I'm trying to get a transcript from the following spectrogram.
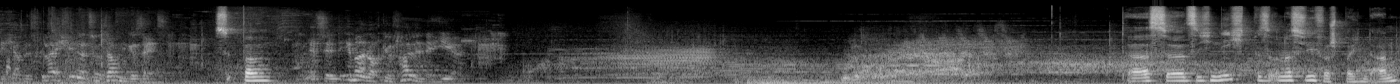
Ich habe es gleich wieder zusammengesetzt. Super. Es sind immer noch Gefallene hier. Das hört sich nicht besonders vielversprechend an.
